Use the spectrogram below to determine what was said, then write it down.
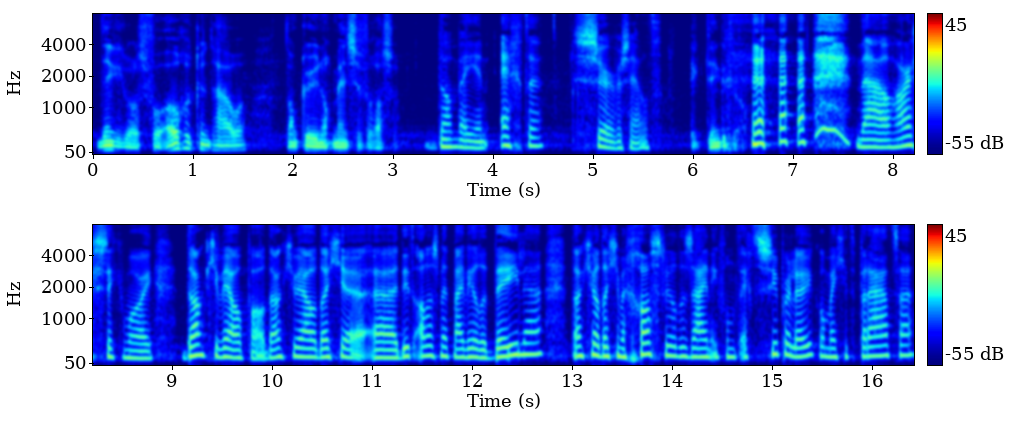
denk ik wel eens voor ogen kunt houden, dan kun je nog mensen verrassen. dan ben je een echte serviceheld. Ik denk het wel. Nou, hartstikke mooi. Dankjewel, Paul. Dankjewel dat je eh, dit alles met mij wilde delen. Dankjewel dat je mijn gast wilde zijn. Ik vond het echt superleuk om met je te praten.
